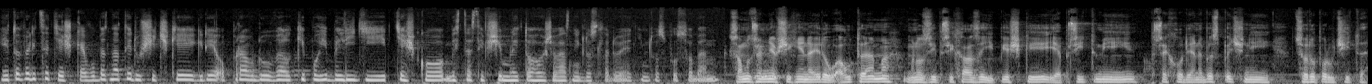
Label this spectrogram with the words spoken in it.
Je to velice těžké. Vůbec na ty dušičky, kdy je opravdu velký pohyb lidí, těžko byste si všimli toho, že vás někdo sleduje tímto způsobem. Samozřejmě všichni nejedou autem, mnozí přicházejí pěšky, je přítmí, přechod je nebezpečný. Co doporučíte?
